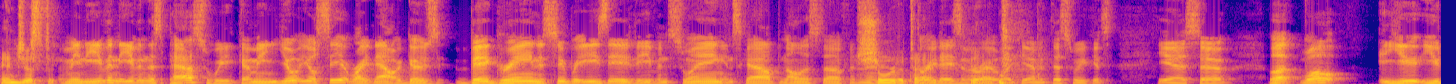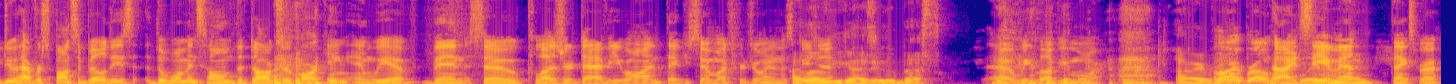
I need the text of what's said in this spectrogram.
and just I mean, even even this past week, I mean, you'll you'll see it right now. It goes big green. It's super easy to even swing and scalp and all this stuff. And then Short attack. three days in a Yeah. row, like you have it this week. It's yeah. So well. You you do have responsibilities. The woman's home. The dogs are barking, and we have been so pleasured to have you on. Thank you so much for joining us, I PJ. love you guys. You're the best. Uh, we love you more. All right, bro. All right, bro. All right, see you, man. man. Thanks, bro.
